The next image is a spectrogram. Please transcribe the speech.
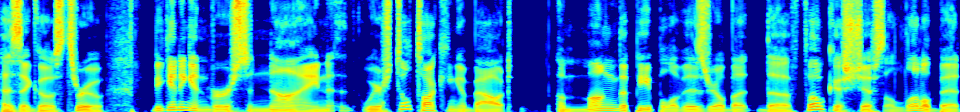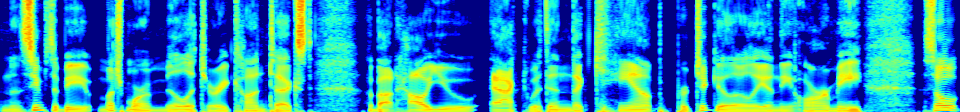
as it goes through? Beginning in verse 9, we're still talking about among the people of Israel, but the focus shifts a little bit, and it seems to be much more a military context about how you act within the camp, particularly in the army. So,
